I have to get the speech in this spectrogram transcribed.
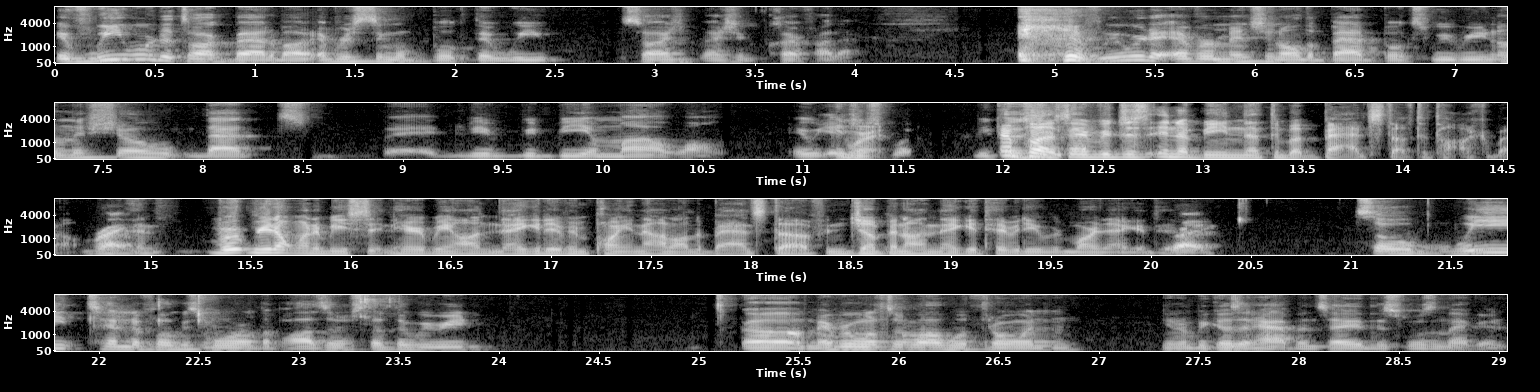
if we were to talk bad about every single book that we so I, I should clarify that if we were to ever mention all the bad books we read on this show, that it would be a mile long. It, it right. just would. and plus, it would just end up being nothing but bad stuff to talk about. Right. And we're, we do not want to be sitting here being all negative and pointing out all the bad stuff and jumping on negativity with more negativity. Right. So we tend to focus more on the positive stuff that we read. Um, every once in a while, we'll throw in, you know, because it happens. Hey, this wasn't that good.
